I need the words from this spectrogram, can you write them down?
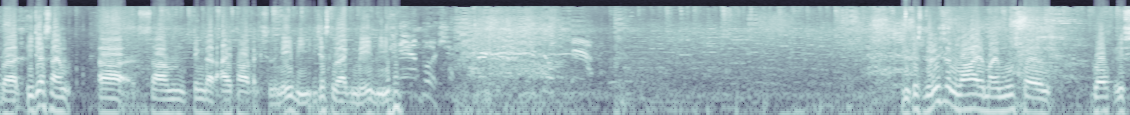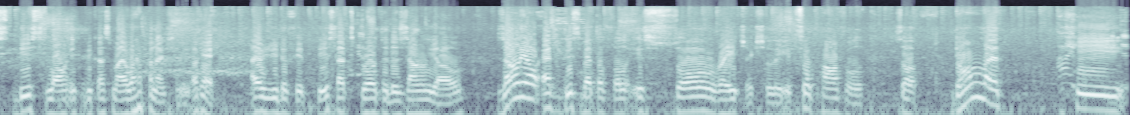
but it just some uh something that I thought actually maybe just like maybe. Because the reason why my Musou growth is this long is because my weapon actually. Okay, I already defeat this. Let's go to the Zhang Liao. Zhang Liao at this battlefield is so rage actually. It's so powerful. So don't let he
